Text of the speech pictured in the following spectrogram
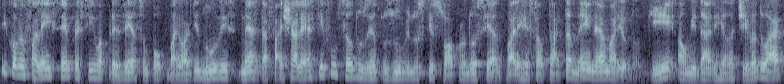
e, como eu falei, sempre assim uma presença um pouco maior de nuvens nesta faixa leste em função dos ventos úmidos que sopram do oceano. Vale ressaltar também, né, Amarildo, que a umidade relativa do ar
